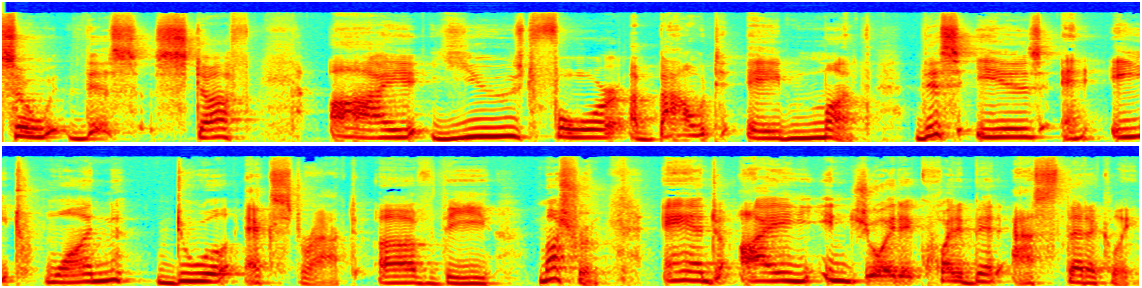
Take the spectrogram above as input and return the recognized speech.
So this stuff I used for about a month. This is an 8-1 dual extract of the mushroom and I enjoyed it quite a bit aesthetically.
